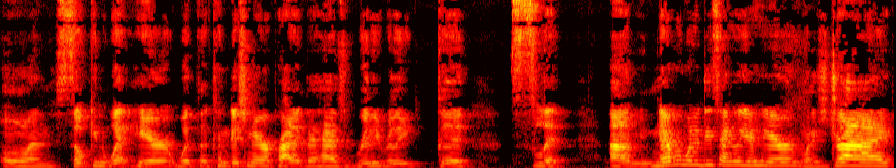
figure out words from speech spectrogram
on soaking wet hair with a conditioner product that has really, really good slip. Um, you never want to detangle your hair when it's dry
